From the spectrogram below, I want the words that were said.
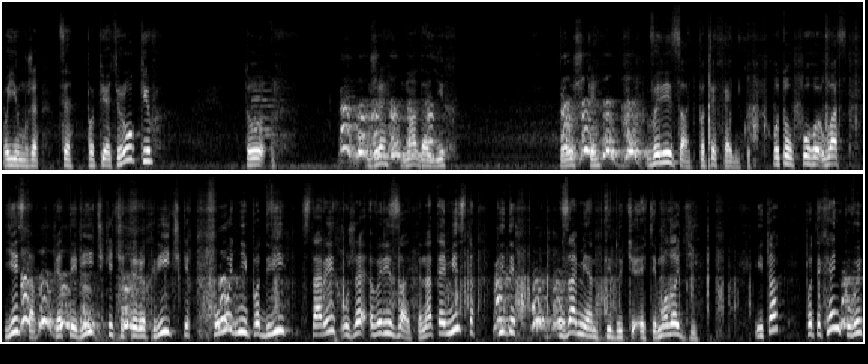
Бо їм вже це по 5 років, то вже треба їх трошки вирізати потихеньку. Ото в кого у вас є там п'ятирічки, чотирьохрічки, по одній, по дві старих вже вирізайте. На те місто піде взамін підуть еті, молоді. І так потихеньку ви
